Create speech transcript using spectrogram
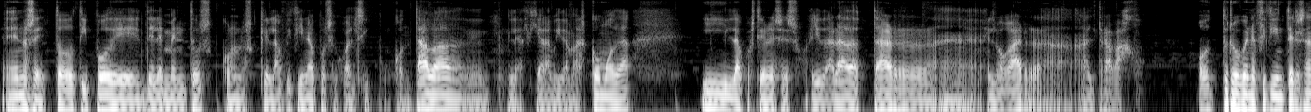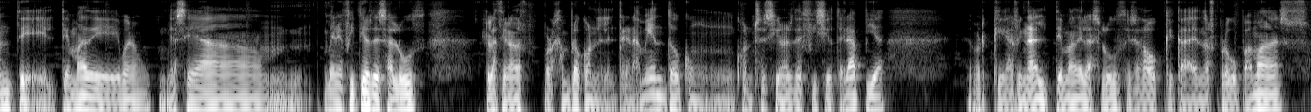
eh, no sé, todo tipo de, elementos con los que la oficina pues igual sí contaba, eh, le hacía la vida más cómoda y la cuestión es eso, ayudar a adaptar eh, el hogar al trabajo. Otro beneficio interesante, el tema de, bueno, ya sea mm, beneficios de salud relacionados, por ejemplo, con el entrenamiento, con, con sesiones de fisioterapia, porque al final el tema de la salud es algo que cada vez nos preocupa más,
